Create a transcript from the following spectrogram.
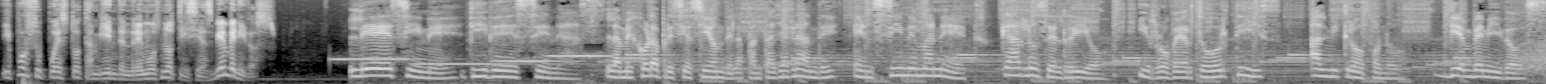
y por supuesto también tendremos noticias. Bienvenidos. Lee cine, vive escenas. La mejor apreciación de la pantalla grande en Cinemanet. Carlos del Río y Roberto Ortiz al micrófono. Bienvenidos.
